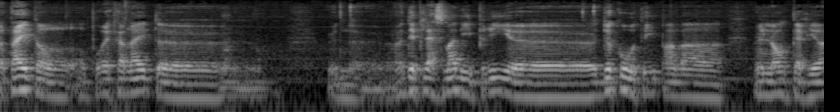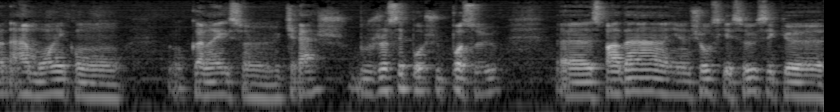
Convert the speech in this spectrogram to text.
peut-être on, pourrait connaître euh, un déplacement des prix euh, de côté pendant une longue période, à moins qu'on connaisse un crash. Je sais pas, je suis pas sûr. Euh, cependant, il y a une chose qui est sûre, c'est que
